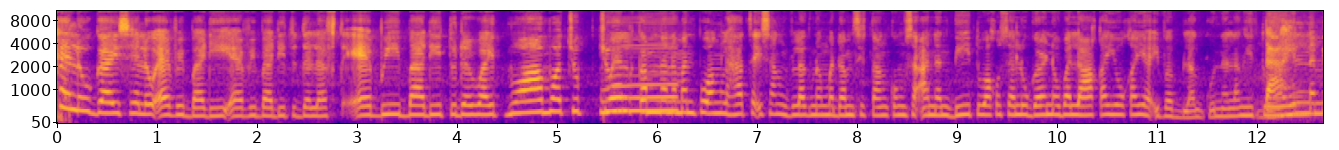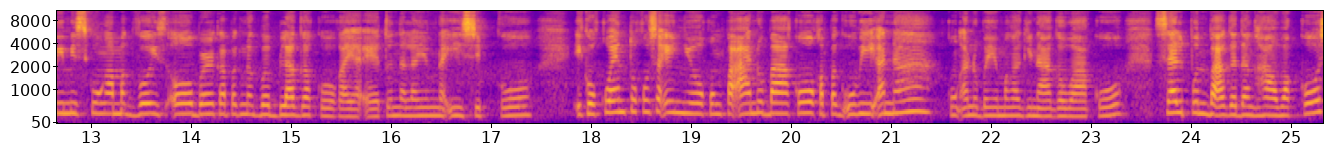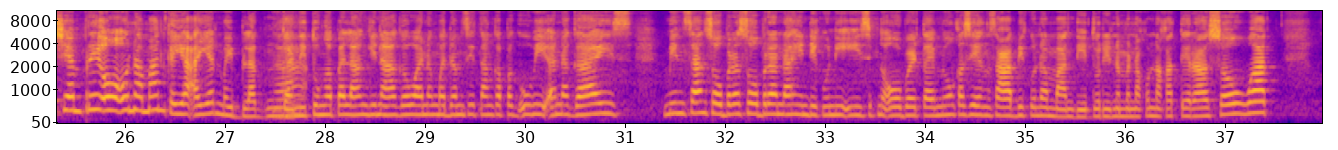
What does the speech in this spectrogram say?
Hello guys, hello everybody, everybody to the left, everybody to the right. Mama, chup chup. Welcome na naman po ang lahat sa isang vlog ng Madam Sitang kung saan nandito ako sa lugar na wala kayo kaya iba-vlog ko na lang ito. Dahil namimiss ko nga mag-voice over kapag nagba-vlog ako kaya eto na lang yung naisip ko. Ikukwento ko sa inyo kung paano ba ako kapag uwian na. Kung ano ba yung mga ginagawa ko. Cellphone ba agad ang hawak ko? Siyempre, oo naman. Kaya ayan, may vlog nga. Ganito nga pala ang ginagawa ng Madam Sitang kapag uwian na guys. Minsan, sobra-sobra na hindi ko niisip na overtime noon kasi ang sabi ko naman, dito rin naman ako nakatira. So what?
